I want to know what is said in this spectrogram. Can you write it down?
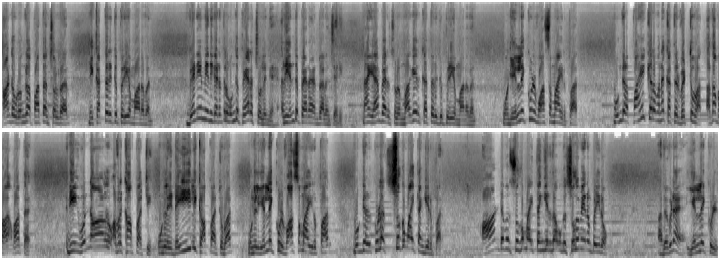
ஆண்டவர் உங்களை பார்த்தா சொல்றார். நீ கத்தருக்கு பிரியமானவன். பெனியமீனுக்கு இடத்துல உங்கள் பேரை சொல்லுங்க. அது எந்த பேராக இருந்தாலும் சரி. நான் என் பேரை சொல்லுவேன். மகேர் கத்தருக்கு பிரியமானவன். உங்கள் எல்லைக்குள் வாசமாக இருப்பார். உங்களை பகைக்கிறவனை கத்தர் வெட்டுவார். அதான் வா- வார்த்தை. நீ ஒன்னாலும் அவர் காப்பாற்றி உங்களை டெய்லி காப்பாற்றுவார். உங்கள் எல்லைக்குள் வாசமாய் இருப்பார் உங்களுக்குள்ள சுகமாய் தங்கியிருப்பார். ஆண்டவர் சுகமாய் தங்கியிருந்தா உங்க சுகவீனம் போயிடும் அதை விட எல்லைக்குள்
